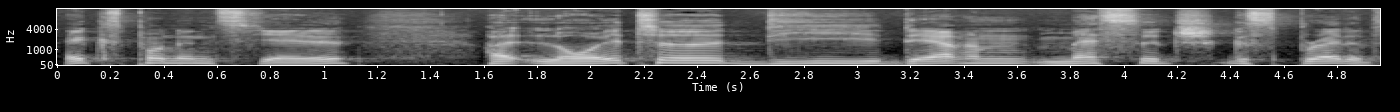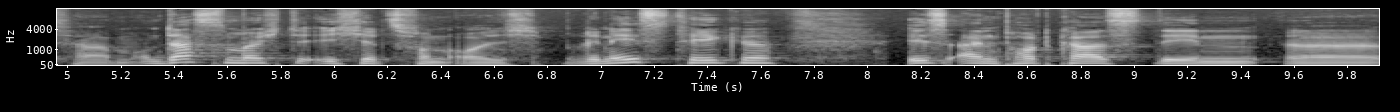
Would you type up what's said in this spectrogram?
exponentiell halt Leute, die deren Message gespreadet haben. Und das möchte ich jetzt von euch. René's Theke ist ein Podcast, den äh,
